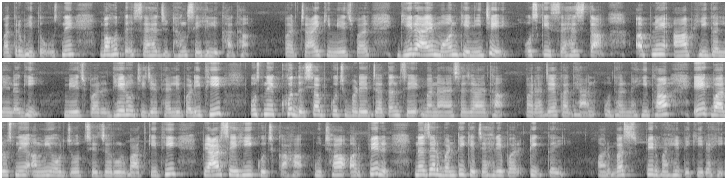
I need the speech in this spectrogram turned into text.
पत्र भी तो उसने बहुत सहज ढंग से ही लिखा था, पर चाय की मेज पर घिर आए मौन के नीचे उसकी सहजता अपने आप ही गलने लगी मेज पर ढेरों चीज़ें फैली पड़ी थी। उसने खुद सब कुछ बड़े जतन से बनाया, सजाया था, पर अजय का ध्यान उधर नहीं था। एक बार उसने अम्मी और जोत से ज़रूर बात की थी। प्यार से ही कुछ कहा, पूछा और फिर नज़र बंटी के चेहरे पर टिक गई और बस फिर वहीं टिकी रही।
